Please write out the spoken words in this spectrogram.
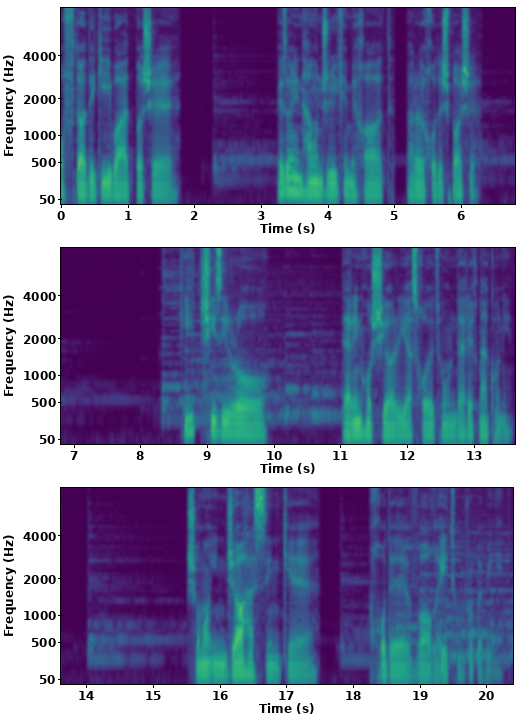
افتادگی باید باشه بذارین همون جوری که می‌خواد برای خودش باشه. هیچ چیزی رو در این هوشیاری از خودتون دریغ نکنین. شما اینجا هستین که خود واقعیتون رو ببینید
